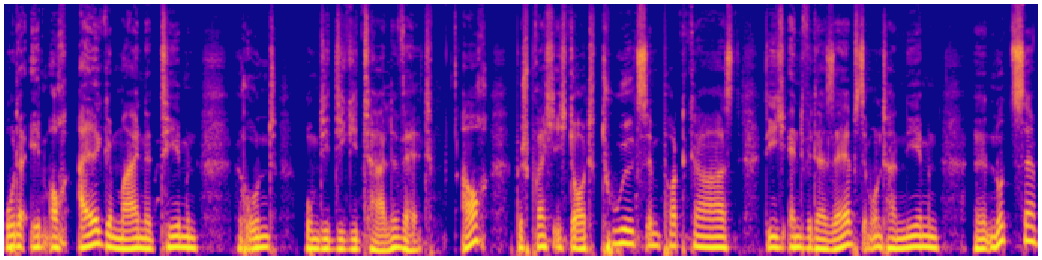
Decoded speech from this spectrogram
oder eben auch allgemeine Themen rund um die digitale Welt. Auch bespreche ich dort Tools im Podcast, die ich entweder selbst im Unternehmen äh, nutze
